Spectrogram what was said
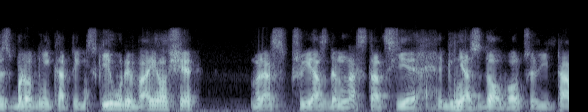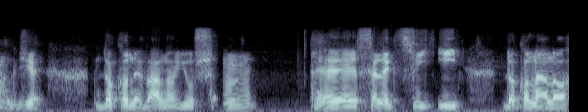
zbrodni katyńskiej, urywają się wraz z przyjazdem na stację Gniazdowo, czyli tam, gdzie dokonywano już mm, selekcji i dokonano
